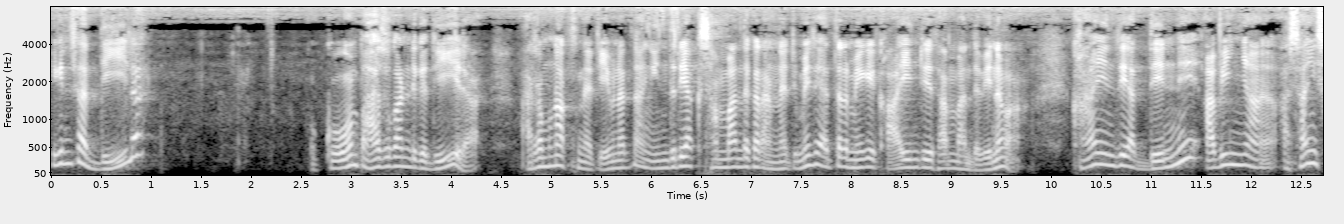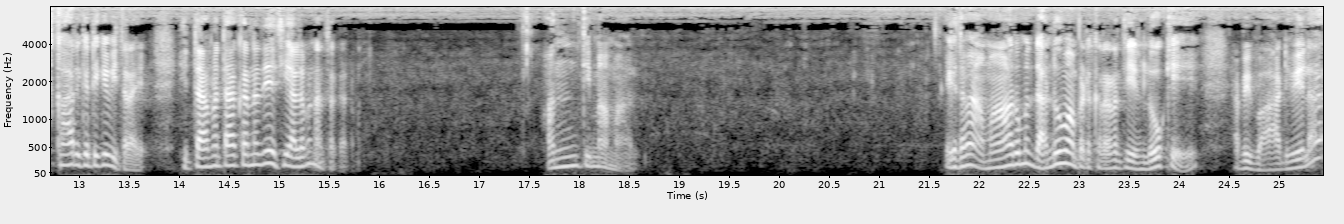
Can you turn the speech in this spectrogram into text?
ඒක නිසා දීලා ඔක්කොම පහසු කණ්ඩික දීලා අරමුණක් නැති. එහෙම නැත්නම් ඉන්ද්‍රියක් සම්බන්ධ කරන්නේ නැති. මේක ඇත්තට මේකේ කායින්ද්‍රිය සම්බන්ධ වෙනවා. කායින්ද්‍රිය දෙන්නේ අවිඤ්ඤා අසංස්කාරික ටික විතරයි. හිතාමතා කරන දේ සියල්ලම නැත කරනවා. අන්තිම අමාරු. ඒක තමයි අමාරුම දඬුවම අපිට කරන්න තියෙන ලෝකේ අපි වාඩි වෙලා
